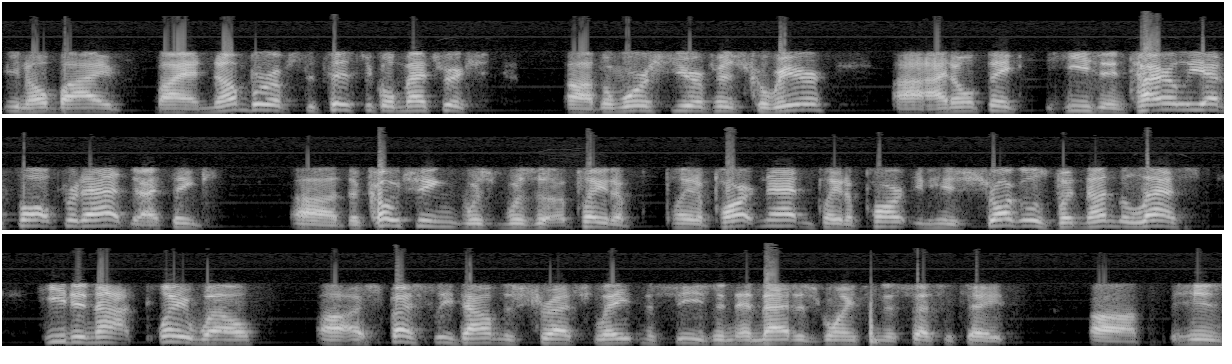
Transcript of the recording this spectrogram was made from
you know, by by a number of statistical metrics, uh, the worst year of his career. Uh, I don't think he's entirely at fault for that. I think uh, the coaching was was a, played a played a part in that and played a part in his struggles, but nonetheless, he did not play well, uh, especially down the stretch late in the season, and that is going to necessitate uh, his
